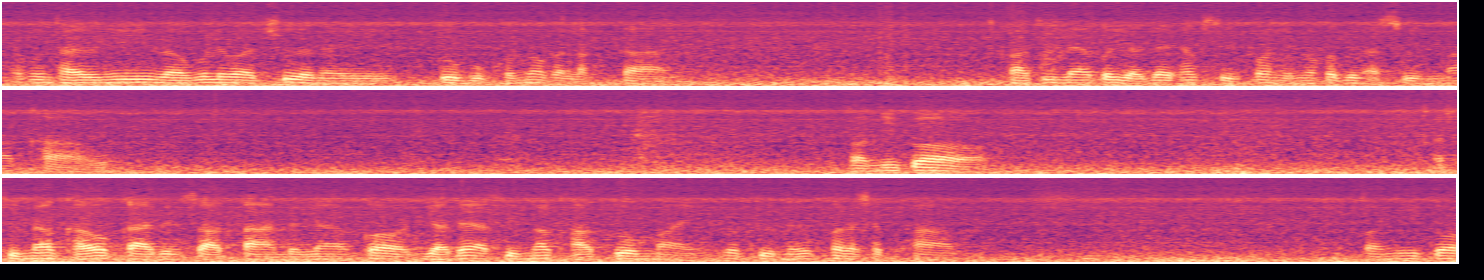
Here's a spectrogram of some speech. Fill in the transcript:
ถ้าคนไทยวันนี้เราก็เรียกว่าเชื่อในตัวบุคคลมากกว่าหลักการคราวที่แล้วก็อยากได้ทักษิณเพราะเห็นว่าเขาเป็นอสูรมาขาว ตอนนี้ก็อสุนัขขาวกลายเป็นซาตานไปแล้ว ก็อยากได้อสุนัขขาวตัวใหม่ ก็คือในพระราชทานตอนนี้ก็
